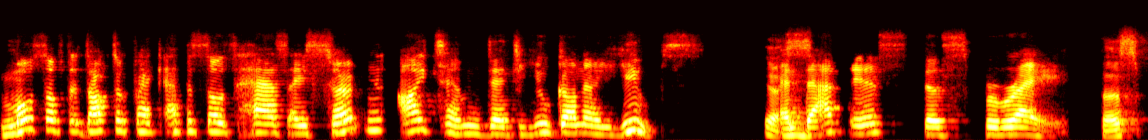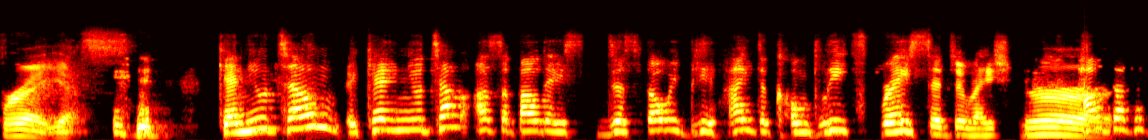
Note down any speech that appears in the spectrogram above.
most of the Dr. Quack episodes has a certain item that you're gonna use, yes. and that is the spray. The spray, yes. can you tell? Can you tell us about a, the story behind the complete spray situation? Sure. How does it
